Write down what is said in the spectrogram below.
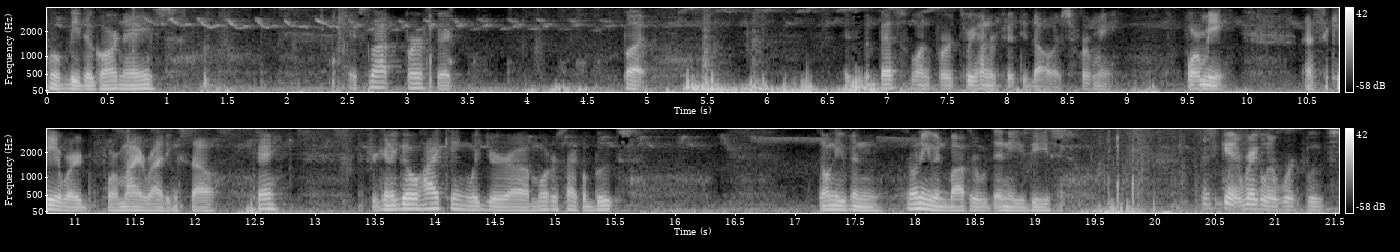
will be the Gaernes. It's not perfect, but it's the best one for $350 for me. For me, that's the keyword for my riding style. Okay, if you're gonna go hiking with your uh, motorcycle boots, don't even don't even bother with any of these. Just get regular work boots.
